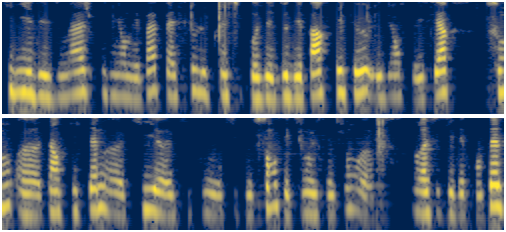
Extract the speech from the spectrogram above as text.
qu'il y ait des images, il n'y en ait pas, parce que le présupposé de départ, c'est que les violences policières sont euh, un système euh, qui, font, qui font sens et qui ont une fonction dans la société française.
